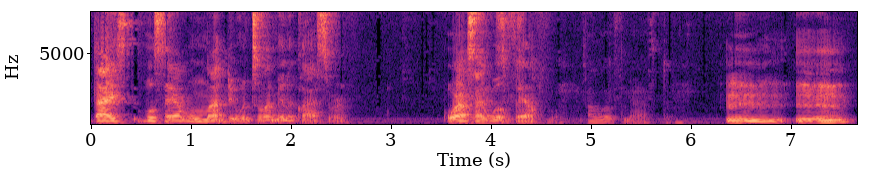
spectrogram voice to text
that I will say I will not do until I'm in a classroom, or else I will fail. I love math though. Mm mm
